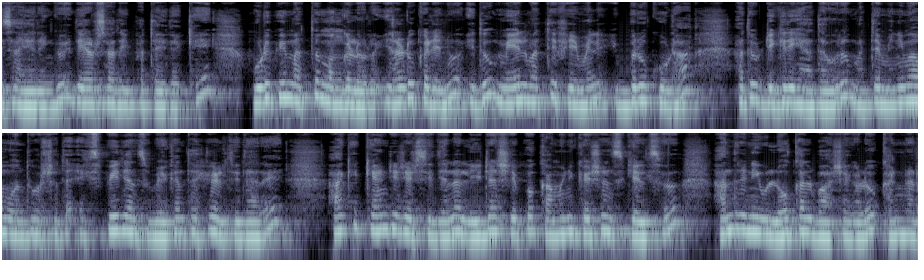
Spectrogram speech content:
is hiring ಇದು ಎರಡು ಸಾವಿರದ ಇಪ್ಪತ್ತೈದಕ್ಕೆ ಉಡುಪಿ ಮತ್ತು ಮಂಗಳೂರು ಎರಡು ಕಡೆಯೂ ಇದು ಮೇಲ್ ಮತ್ತು ಫೀಮೇಲ್ ಇಬ್ಬರೂ ಕೂಡ ಅದು ಡಿಗ್ರಿ ಆದವರು ಮತ್ತು ಮಿನಿಮಮ್ ಒಂದು ವರ್ಷದ ಎಕ್ಸ್ಪೀರಿಯನ್ಸ್ ಬೇಕಂತ ಹೇಳ್ತಿದ್ದಾರೆ. ಹಾಗೆ ಕ್ಯಾಂಡಿಡೇಟ್ಸ್ ಇದೆಯಲ್ಲ ಲೀಡರ್ಶಿಪ್ ಕಮ್ಯುನಿಕೇಷನ್ ಸ್ಕಿಲ್ಸು, ಅಂದರೆ ನೀವು ಲೋಕಲ್ ಭಾಷೆಗಳು, ಕನ್ನಡ,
